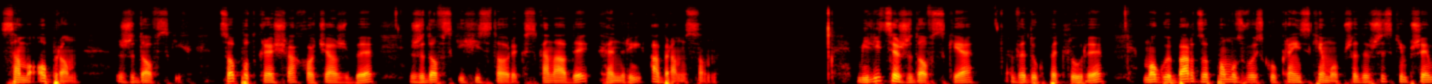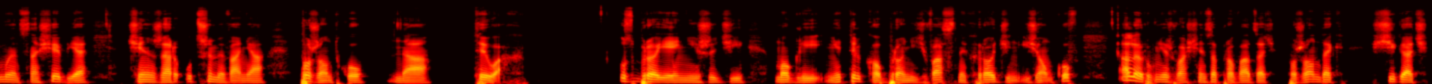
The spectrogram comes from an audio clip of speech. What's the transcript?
samoobron żydowskich, co podkreśla chociażby żydowski historyk z Kanady Henry Abramson. Milicje żydowskie według Petlury mogły bardzo pomóc wojsku ukraińskiemu, przede wszystkim przejmując na siebie ciężar utrzymywania porządku na tyłach. Uzbrojeni Żydzi mogli nie tylko bronić własnych rodzin i ziomków, ale również właśnie zaprowadzać porządek, ścigać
